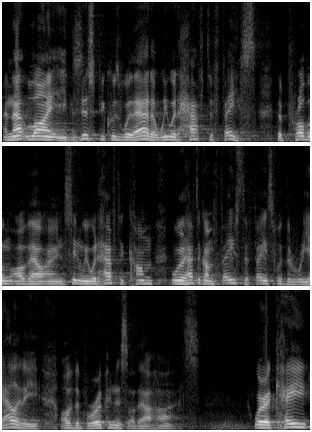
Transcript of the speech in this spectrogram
And that lie exists because without it, we would have to face the problem of our own sin. We would have to come, we would have to come face to face with the reality of the brokenness of our hearts. We're okay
